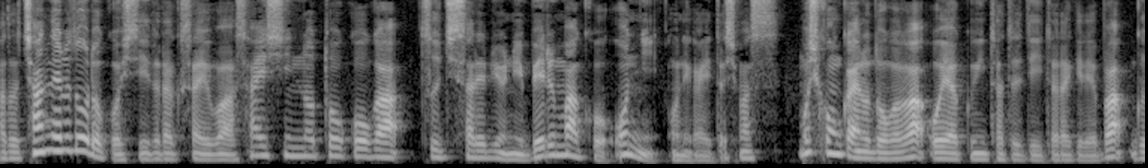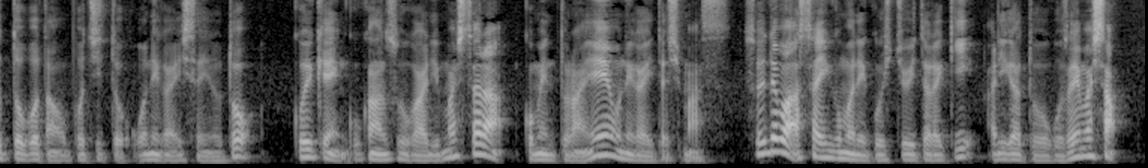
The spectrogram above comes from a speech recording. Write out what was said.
あと、チャンネル登録をしていただく際は、最新の投稿が通知されるようにベルマークをオンにお願いいたします。もし今回の動画がお役に立てていただければ、グッドボタンをポチッとお願いしたいのと、ご意見、ご感想がありましたら、コメント欄へお願いいたします。それでは最後までご視聴いただきありがとうございました。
